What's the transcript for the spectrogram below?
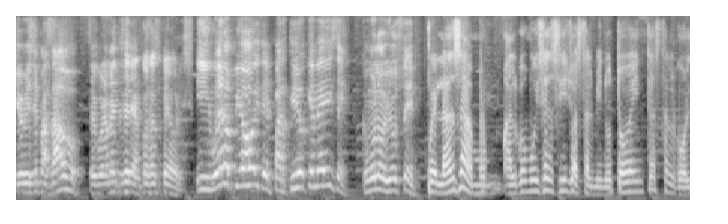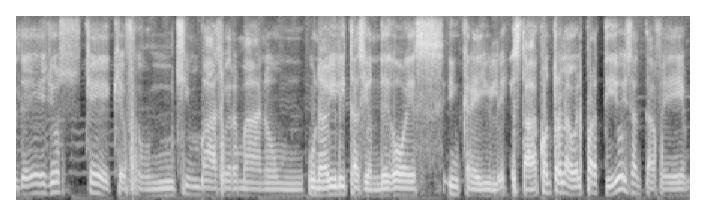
¿Qué hubiese pasado? Seguramente serían cosas peores. Y bueno, Piojo, ¿y del partido qué me dice? ¿Cómo lo vio usted? Pues lanza algo muy sencillo, hasta el minuto 20, hasta el gol de ellos, que, que fue un chimbazo, hermano, una habilitación de Goes increíble. Estaba controlado el partido y Santa Fe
